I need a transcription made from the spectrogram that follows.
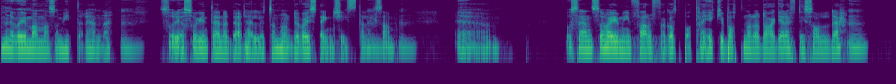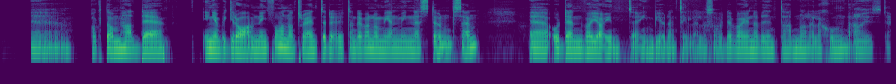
Men det var ju mamma som hittade henne. Mm. Så jag såg inte henne död heller, utan hon, det var ju stängd kista. Liksom. Mm. Eh, och sen så har ju min farfar gått bort. Han gick ju bort några dagar efter Isolde. Mm. Eh, och de hade ingen begravning för honom tror jag inte, utan det var nog mer en minnesstund sen. Eh, och den var jag inte inbjuden till eller så. Det var ju när vi inte hade någon relation där. Ja, just det.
